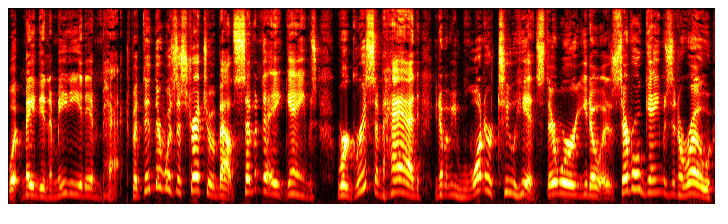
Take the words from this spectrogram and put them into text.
what made an immediate impact. But then there was a stretch of about seven to eight games where Grissom had, you know, maybe one or two hits. There were, you know, several games in a row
